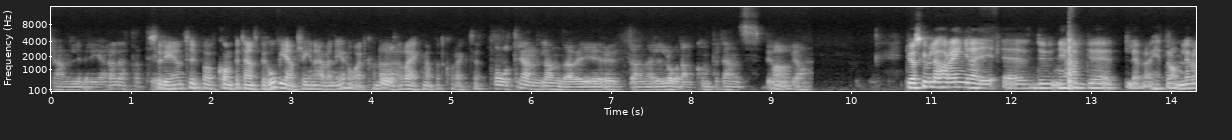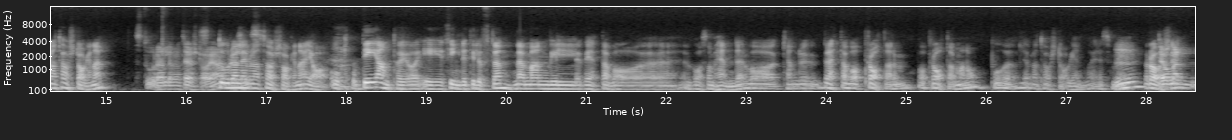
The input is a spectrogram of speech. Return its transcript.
kan leverera detta till... Så det är en typ av kompetensbehov egentligen även det då, att kunna och, räkna på ett korrekt sätt? Återigen landar vi i rutan eller lådan kompetensbehov, ja. ja. Du, jag skulle vilja höra en grej. Eh, du, ni hade, heter de leverantörsdagarna? Stora leverantörsdagarna. Stora precis. leverantörsdagarna, ja. Och det antar jag är fingret i luften när man vill veta vad, vad som händer. Vad, kan du berätta vad pratar, vad pratar man om på leverantörsdagen? Vad är det som mm. rör sig? Ja, men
